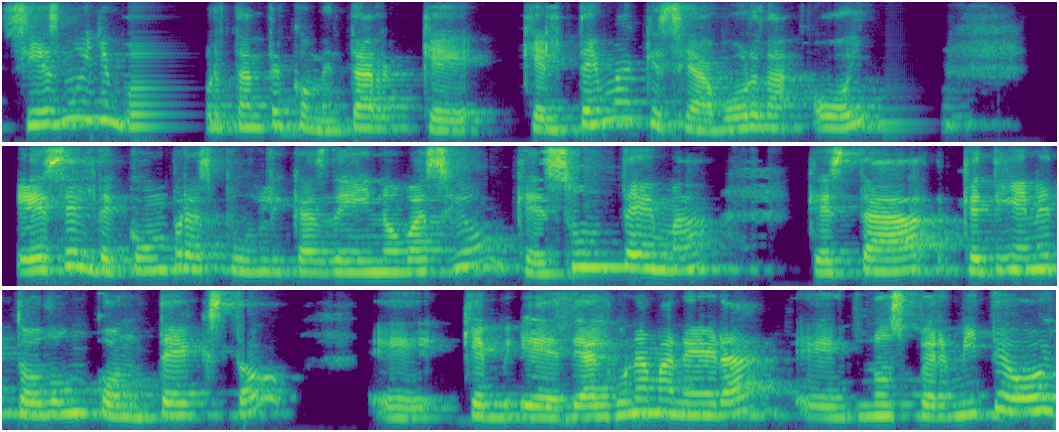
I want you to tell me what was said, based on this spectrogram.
sí es muy importante comentar que, que el tema que se aborda hoy es el de compras públicas de innovación, que es un tema que, está, que tiene todo un contexto eh, que eh, de alguna manera eh, nos permite hoy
